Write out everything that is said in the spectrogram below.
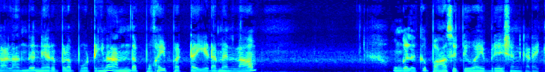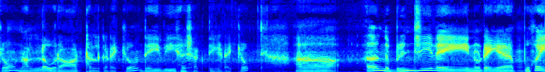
கலந்து நெருப்பில் போட்டிங்கன்னா அந்த புகைப்பட்ட இடமெல்லாம் உங்களுக்கு பாசிட்டிவ் வைப்ரேஷன் கிடைக்கும். நல்ல ஒரு ஆற்றல் கிடைக்கும். தெய்வீக சக்தி கிடைக்கும். அதாவது இந்த பிரிஞ்சி இலையினுடைய புகை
